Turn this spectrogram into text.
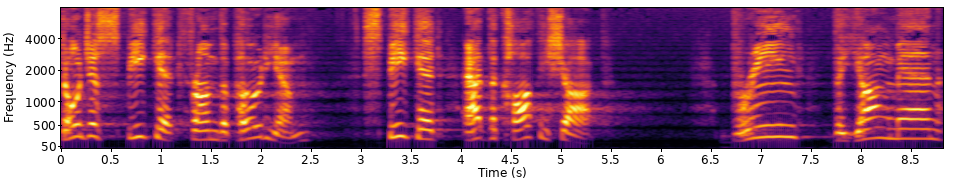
Don't just speak it from the podium, speak it at the coffee shop. Bring the young men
